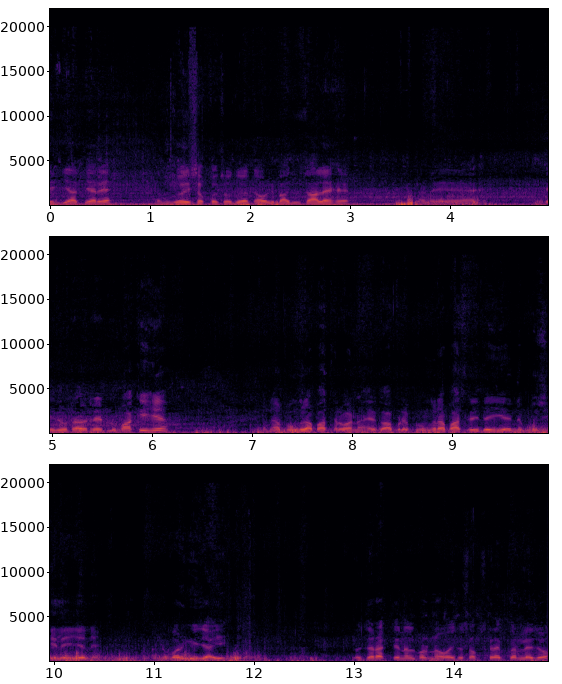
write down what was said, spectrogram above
થઈ ગયા અત્યારે. તમે જોઈ શકો છો, બે આવલી બાજુ ચાલે છે. અને એ રોટાવેટર એટલું બાકી છે. અને આ ભૂંગરા પાથરવાના છે. તો આપણે ભૂંગરા પાથરી દઈએ અને પૂછી લઈએ ને, અને વળગી જાય. તો જરાક ચેનલ પર ન હોય તો સબસ્ક્રાઈબ કરી લેજો.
